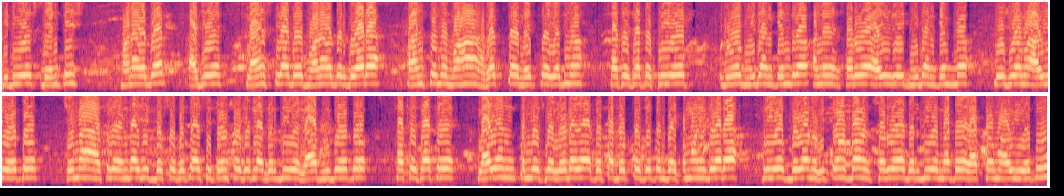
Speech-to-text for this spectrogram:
બીડીએસ ડેન્ટિસ્ટ માણાવદર. આજે લાયન્સ ક્લબ ઓફ માણાવદર દ્વારા પાંચસોમો મહા રક્ત નેત્ર યજ્ઞ, સાથે સાથે ફ્રી ઓફ રોગ નિદાન કેન્દ્ર અને સર્વ આયુર્વેદ નિદાન કેમ્પમાં યોજવામાં આવ્યો હતો. જેમાં આશરે અંદાજિત બસો પચાસથી ત્રણસો જેટલા દર્દીઓએ લાભ લીધો હતો. સાથે સાથે લાયન કમલેશભાઈ લોડાયા તથા ડોક્ટર ચેતનભાઈ કમાણી દ્વારા ફ્રી ઓફ દવાનું વિતરણ પણ સર્વ દર્દીઓ માટે રાખવામાં આવ્યું હતું.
